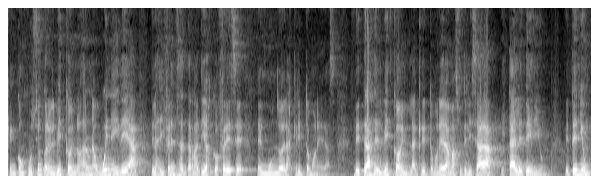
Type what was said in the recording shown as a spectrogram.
que en conjunción con el Bitcoin nos dan una buena idea de las diferentes alternativas que ofrece el mundo de las criptomonedas. Detrás del Bitcoin, la criptomoneda más utilizada está el Ethereum. Ethereum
